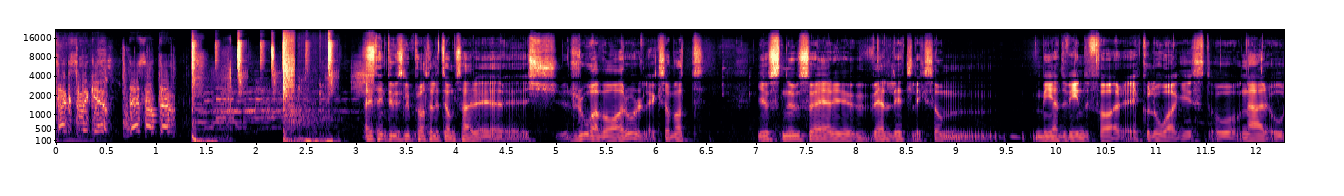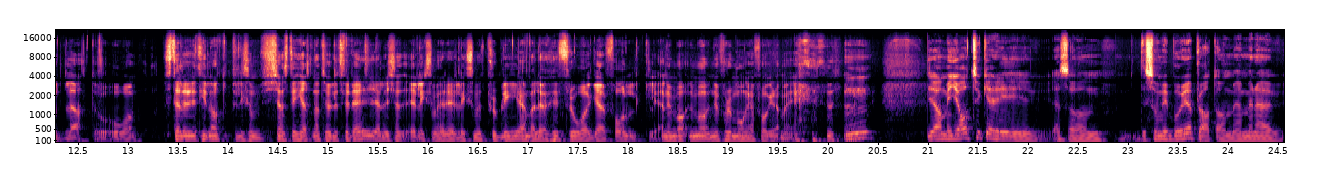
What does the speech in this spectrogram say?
Tack så mycket. Där satt den. Jag tänkte vi skulle prata lite om så här, eh, råvaror. Liksom, att just nu så är det ju väldigt liksom, medvind för ekologiskt och närodlat. Och, och ställer det till något, liksom, känns det helt naturligt för dig eller är liksom, är det liksom ett problem? Eller hur frågar folk? Nu, nu, nu får du många frågor av mig. Mm. Ja, men jag tycker det är, alltså, det som vi börjar prata om, jag menar,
